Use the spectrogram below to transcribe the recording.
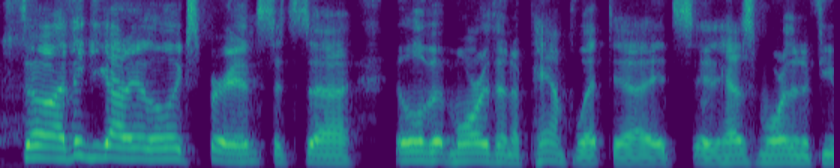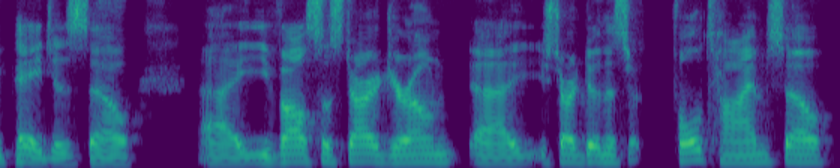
So I think you got a little experience. It's uh, a little bit more than a pamphlet. Uh, it's it has more than a few pages. So uh, you've also started your own. Uh, you started doing this full time. So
